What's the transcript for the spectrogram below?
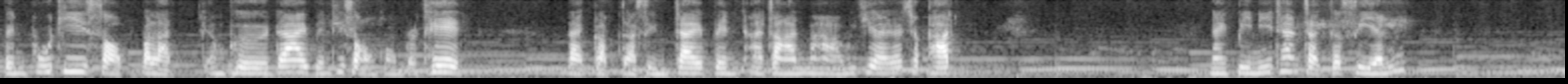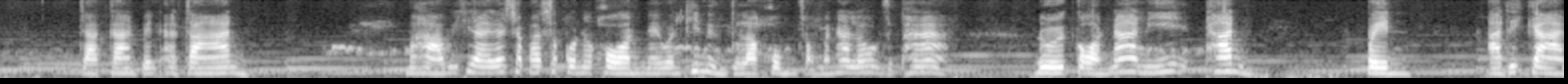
เป็นผู้ที่สอบปลัดอำเภอได้เป็นที่สองของประเทศ แต่กลับตัดสินใจเป็นอาจารย์มหาวิทยาลัยราชภัฏในปีนี้ท่านจัดเกษียณ จากการเป็นอาจารย์ มหาวิทยาลัยราชภัฏสกลนครในวันที่ 1 ตุลาคม 2565 โดยก่อนหน้านี้ท่านเป็นอธิการ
